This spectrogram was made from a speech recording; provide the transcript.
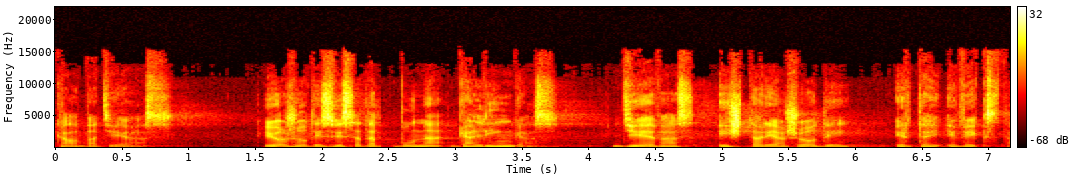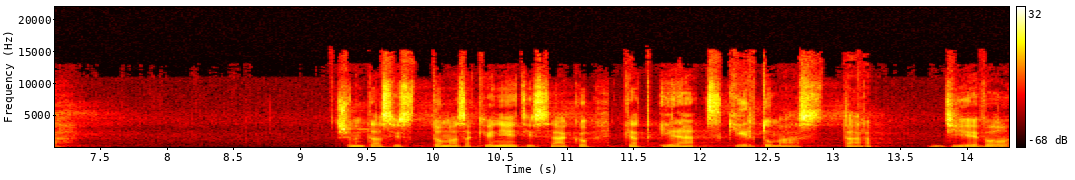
kalba Dievas. Jo žodis visada būna galingas. Dievas ištaria žodį ir tai įvyksta. Šventasis Tomas Akvinietis sako, kad yra skirtumas tarp Dievo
